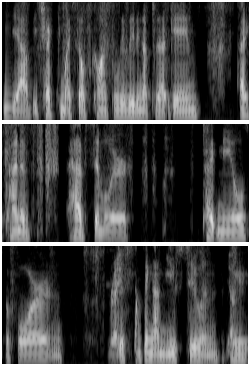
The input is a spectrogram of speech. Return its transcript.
yeah, I'll be checking myself constantly leading up to that game. I kind of have similar type meals before, and Right. just something I'm used to. And Yeah. I-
